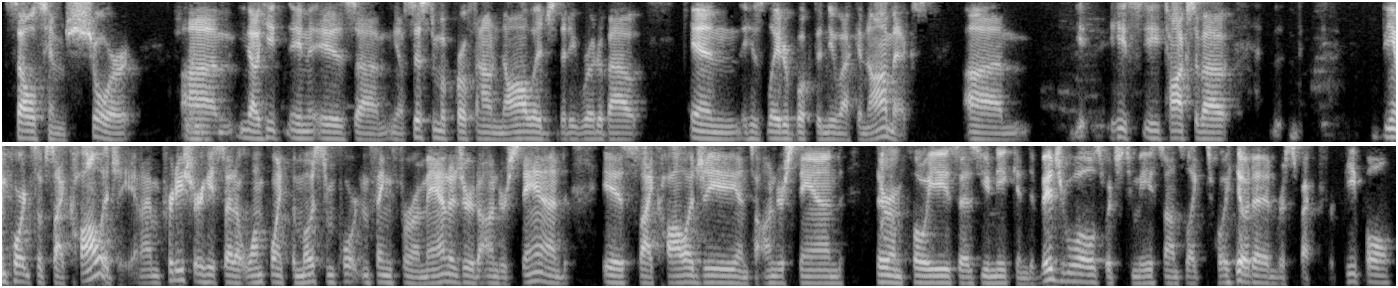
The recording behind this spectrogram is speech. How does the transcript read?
sells him short. Mm-hmm. Um, you know, he in his um, you know system of profound knowledge that he wrote about in his later book, The New Economics. Um, he, he talks about the importance of psychology. And I'm pretty sure he said at one point the most important thing for a manager to understand is psychology and to understand their employees as unique individuals, which to me sounds like Toyota and respect for people.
